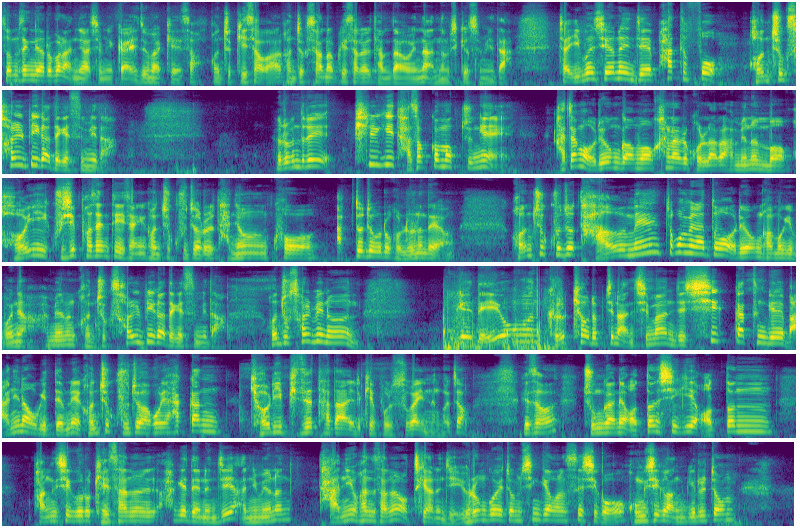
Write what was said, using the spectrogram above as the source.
수험생 여러분 안녕하십니까? 에듀마켓에서 건축 기사와 건축 산업 기사를 담당하고 있는 안남식 교수입니다. 자 이번 시간은 이제 파트 4 건축 설비가 되겠습니다. 여러분들이 필기 다섯 과목 중에 가장 어려운 과목 하나를 골라라 하면은 뭐 거의 90% 이상의 건축 구조를 단연코 압도적으로 고르는데요. 건축 구조 다음에 조금이라도 어려운 과목이 뭐냐 하면은 건축 설비가 되겠습니다. 건축 설비는 이게 내용은 그렇게 어렵지는 않지만 이제 식 같은 게 많이 나오기 때문에 건축 구조하고 약간 결이 비슷하다 이렇게 볼 수가 있는 거죠. 그래서 중간에 어떤 식이 어떤 방식으로 계산을 하게 되는지 아니면은 단위 환산을 어떻게 하는지 이런 거에 좀 신경을 쓰시고 공식 암기를 좀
